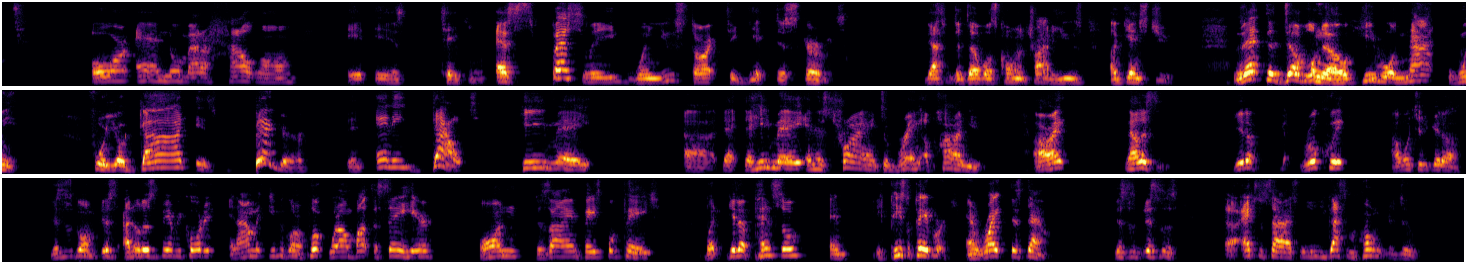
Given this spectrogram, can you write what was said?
or and no matter how long it is taking, especially when you start to get discouraged. That's what the devil is going to try to use against you. Let the devil know he will not win, for your God is bigger than any doubt he may uh, that, that he may and is trying to bring upon you. All right. Now listen, get up real quick. I want you to get a. This is going. This I know this is being recorded, and I'm even going to put what I'm about to say here on the Zion Facebook page. But get a pencil and a piece of paper and write this down. This is this is uh, exercise for you. You got some homework to do.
